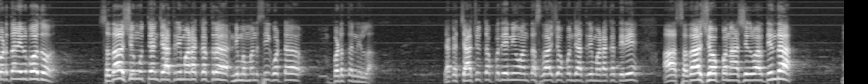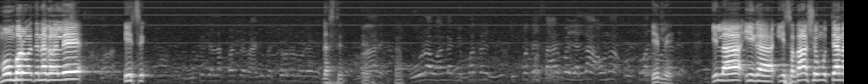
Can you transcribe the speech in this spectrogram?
ಬಡತನ ಇರ್ಬೋದು. ಸದಾಶಿವ ಮುತ್ಯನ್ ಜಾತ್ರೆ ಮಾಡೋಕ್ಕತ್ರ ನಿಮ್ಮ ಮನಸ್ಸಿಗೆ ಕೊಟ್ಟ ಬಡತನ ಇಲ್ಲ. ಯಾಕೆ ಚಾಚು ತಪ್ಪದೆ ನೀವು ಅಂತ ಸದಾಶಿವಪ್ಪನ ಜಾತ್ರೆ ಮಾಡಕತ್ತೀರಿ? ಆ ಸದಾಶಿವಪ್ಪನ ಆಶೀರ್ವಾದದಿಂದ ಮುಂಬರುವ ದಿನಗಳಲ್ಲಿ ಈ ಸಿ ಗಸ್ತಿ ಇರ್ಲಿ. ಇಲ್ಲ, ಈಗ ಈ ಸದಾಶಿವ ಮುತ್ಯಾನ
